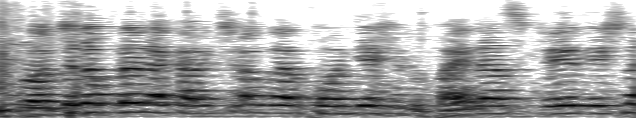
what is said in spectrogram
ఇప్పుడు వచ్చినప్పుడే నాకు కలెక్షన్ గారు ఫోన్ చేసిండు. ఫైనాన్స్ క్లియర్ చేసిన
